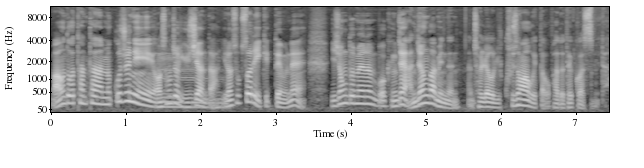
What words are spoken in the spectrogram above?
마운드가 탄탄하면 꾸준히 어, 성적을 음. 유지한다 이런 속설이 있기 때문에 이 정도면은 뭐 굉장히 안정감 있는 전력을 구성하고 있다고 봐도 될 것 같습니다.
